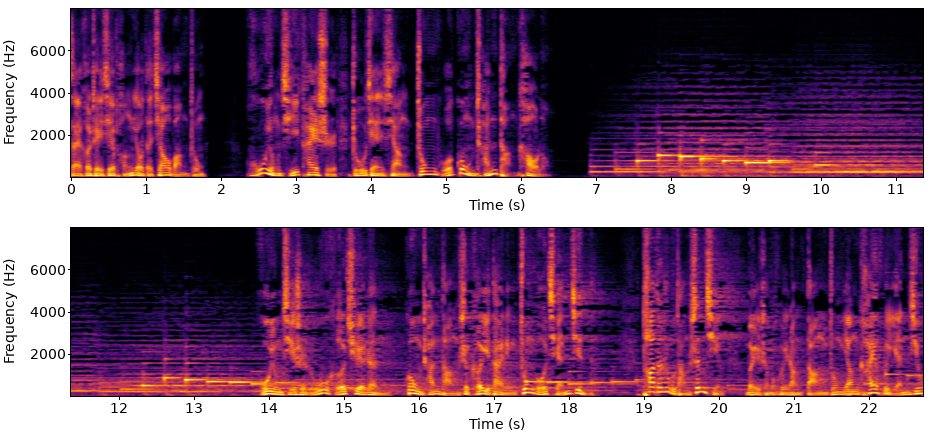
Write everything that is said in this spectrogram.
在和这些朋友的交往中。胡永琪开始逐渐向中国共产党靠拢。胡永琪是如何确认共产党是可以带领中国前进的？他的入党申请为什么会让党中央开会研究？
